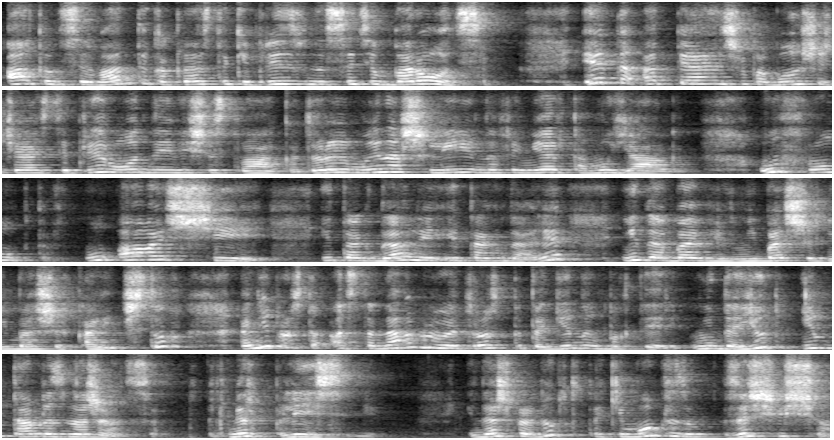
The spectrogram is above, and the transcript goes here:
А консерванты как раз-таки призваны с этим бороться. Это, опять же, по большей части природные вещества, которые мы нашли, например, там у ягод, у фруктов, у овощей и так далее, и так далее, и добавили в небольших-небольших количествах, они просто останавливают рост патогенных бактерий, не дают им там размножаться. Например, плесени. И наш продукт таким образом защищен.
